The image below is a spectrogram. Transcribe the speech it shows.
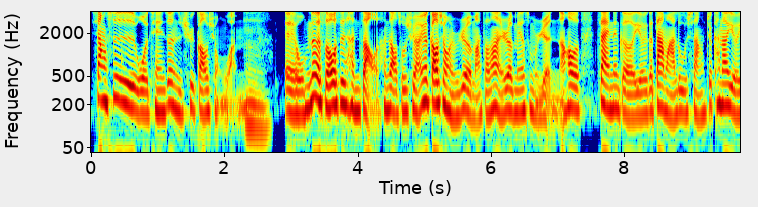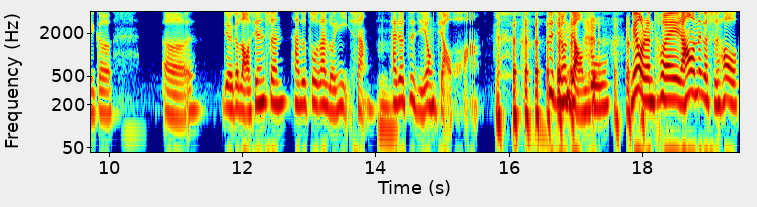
像是我前一阵子去高雄玩，嗯，哎、欸，我们那个时候是很早很早出去啊，因为高雄很热嘛，早上很热，没有什么人。然后在那个有一个大马路上，就看到有一个呃有一个老先生，他就坐在轮椅上，嗯、他就自己用脚滑。自己用脚撸，没有人推。然后那个时候，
